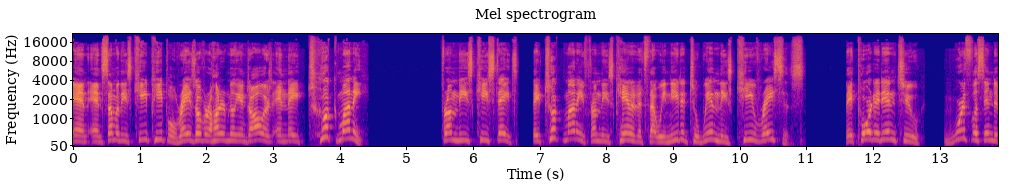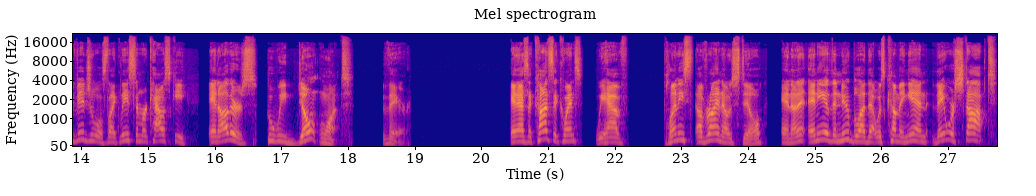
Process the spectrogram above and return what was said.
and, and some of these key people raise over $100 million and they took money from these key states. They took money from these candidates that we needed to win these key races. They poured it into worthless individuals like Lisa Murkowski and others who we don't want there. And as a consequence, we have plenty of RINOs still. And any of the new blood that was coming in, they were stopped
